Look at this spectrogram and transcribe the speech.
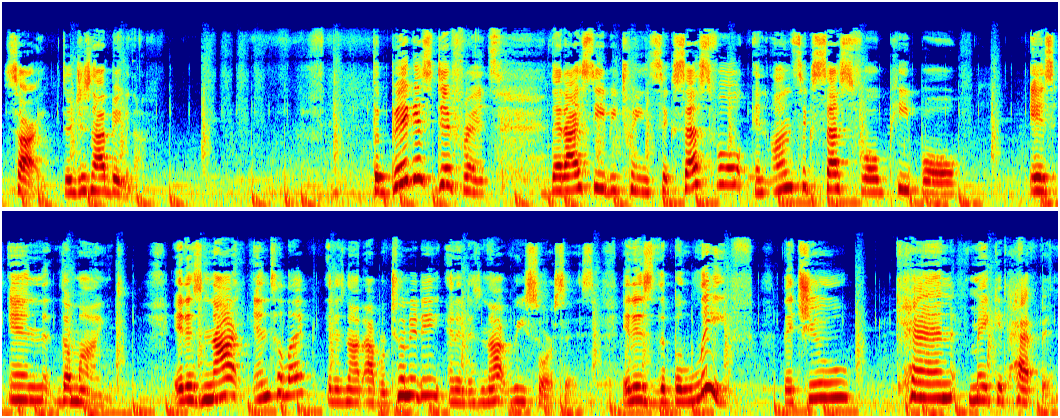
Sorry, they're just not big enough. The biggest difference that I see between successful and unsuccessful people is in the mind. It is not intellect, it is not opportunity, and it is not resources. It is the belief that you can make it happen.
